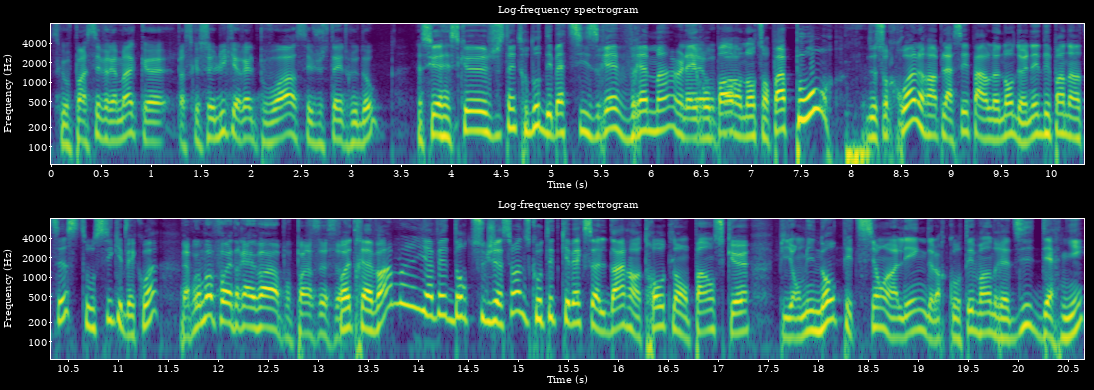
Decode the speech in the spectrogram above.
est-ce que vous pensez vraiment que. Parce que celui qui aurait le pouvoir, c'est Justin Trudeau? Est-ce que, Justin Trudeau débaptiserait vraiment un aéroport au nom de son père pour, de surcroît, le remplacer par le nom d'un indépendantiste aussi québécois? D'après moi, il faut être rêveur pour penser ça. faut être rêveur, mais il y avait d'autres suggestions du côté de Québec solidaire, entre autres. Là, on pense que. Puis ils ont mis une autre pétition en ligne de leur côté vendredi dernier.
